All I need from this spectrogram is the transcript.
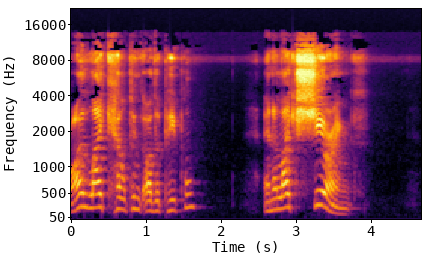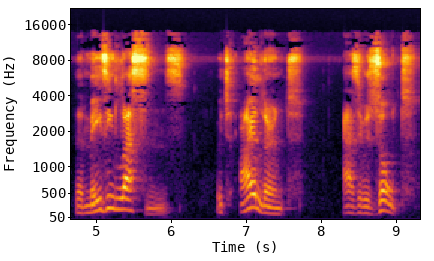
I like helping other people and I like sharing the amazing lessons which I learned as a result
